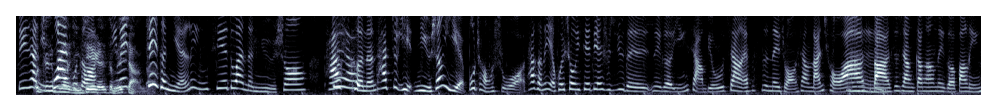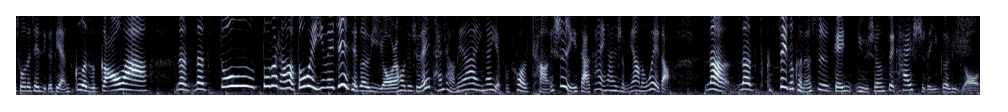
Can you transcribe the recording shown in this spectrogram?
金一我上，真是不知道你怪不得们这些人，怎么因为想这个年龄阶段的女生，她可能她就也女生也不成熟，她可能也会受一些电视剧的那个影响，比如像 F 四那种，像篮球啊，嗯是吧？就像刚刚那个方玲说的这几个点，个子高高啊。那那都多多少少都会因为这些个理由，然后就觉得哎，谈场恋爱应该也不错，尝试一下看一看是什么样的味道。那那这个可能是给女生最开始的一个理由。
